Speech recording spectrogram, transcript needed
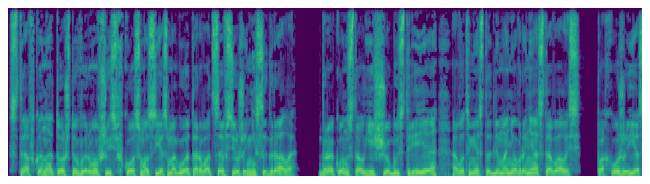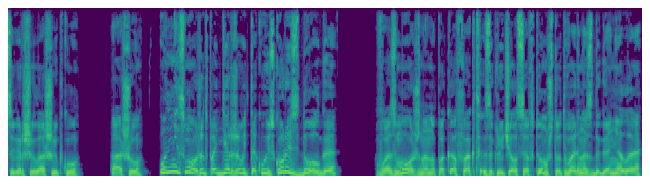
Ставка на то, что вырвавшись в космос, я смогу оторваться, все же не сыграла. Дракон стал еще быстрее, а вот места для маневра не оставалось. Похоже, я совершил ошибку. Ашу, он не сможет поддерживать такую скорость долго. Возможно, но пока факт заключался в том, что тварь нас догоняла,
